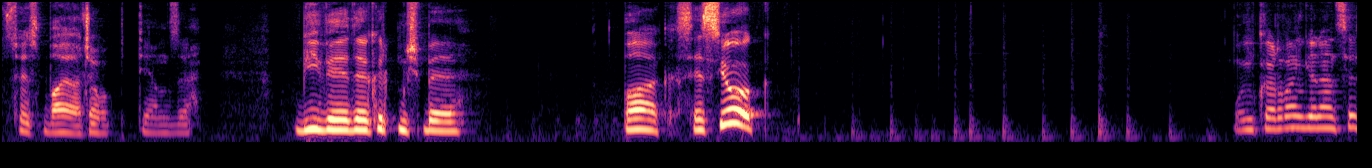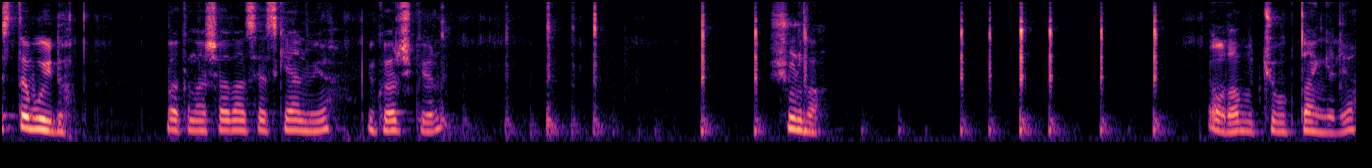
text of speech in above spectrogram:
Ses bayağı çabuk bitti yalnız ya. Bir VD40'mış be. Bak ses yok. O yukarıdan gelen ses de buydu. Bakın aşağıdan ses gelmiyor. Yukarı çıkıyorum. Şuradan. O da bu çubuktan geliyor.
